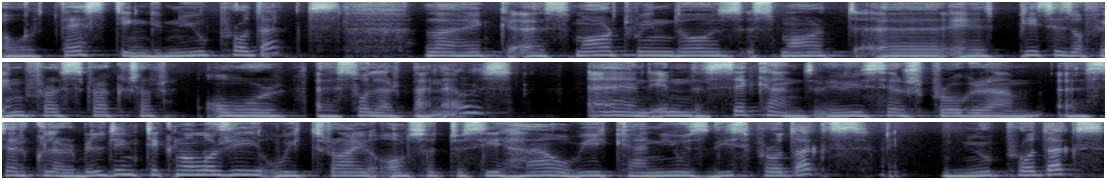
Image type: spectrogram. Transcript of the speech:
or testing new products like uh, smart windows, smart uh, uh, pieces of infrastructure, or uh, solar panels. And in the second research program, uh, circular building technology, we try also to see how we can use these products, new products,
